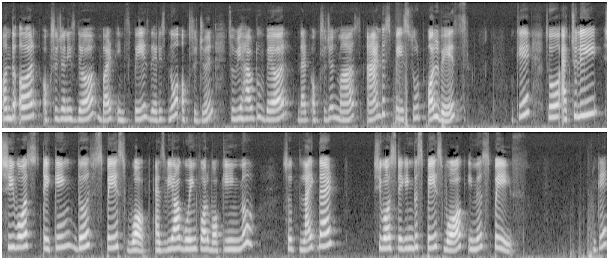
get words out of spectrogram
On the earth oxygen is there but in space there is no oxygen. So we have to wear that oxygen mask and the space suit always okay? So actually she was taking the space walk as we are going for walking no? So like that she was taking the space walk in a space. Okay?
